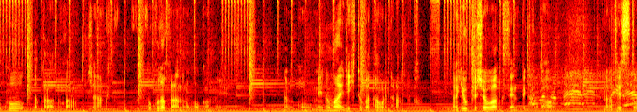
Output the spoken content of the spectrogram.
男だからとかじゃなくて男だからなのかわかんないけどなんかこう目の前で人が倒れたらとかなんかよく小学生の時とかなんかテスト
